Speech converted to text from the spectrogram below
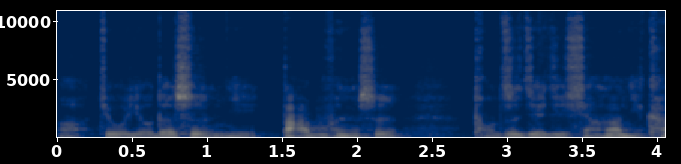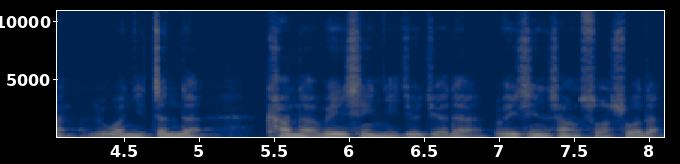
啊，就有的是你大部分是统治阶级想让你看的。如果你真的看了微信，你就觉得微信上所说的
